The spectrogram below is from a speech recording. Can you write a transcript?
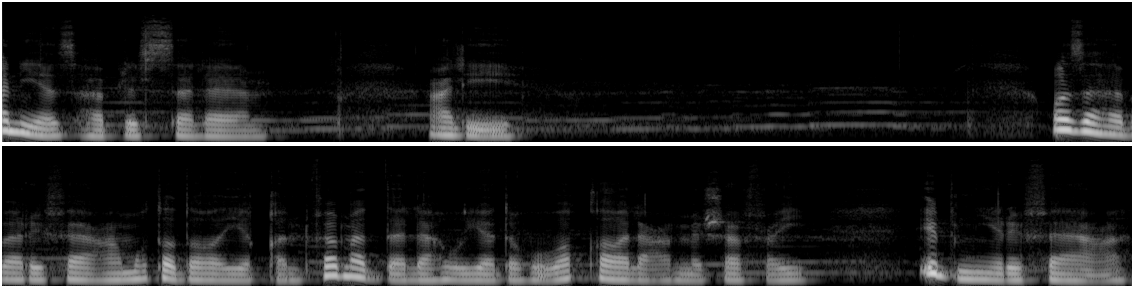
أن يذهب للسلام عليه. وذهب رفاعة متضايقا فمد له يده وقال عم شفعي ابني رفاعة.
